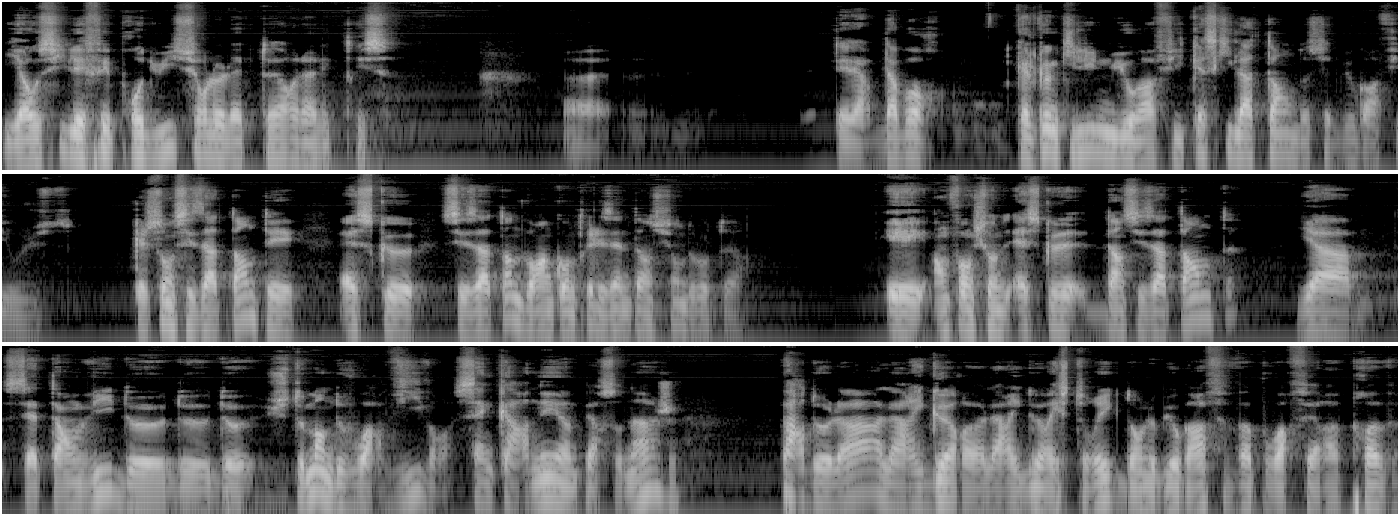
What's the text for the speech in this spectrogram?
Il y a aussi l'effet produit sur le lecteur et la lectrice. Euh, D'abord, quelqu'un qui lit une biographie, qu'est-ce qu'il attend de cette biographie au juste? Quelles sont ses attentes et est-ce que ces attentes vont rencontrer les intentions de l'auteur? Et en fonction, est-ce que dans ces attentes, il y a cette envie de, de, de justement de voir vivre, s'incarner un personnage par-delà la rigueur, la rigueur historique dont le biographe va pouvoir faire preuve.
